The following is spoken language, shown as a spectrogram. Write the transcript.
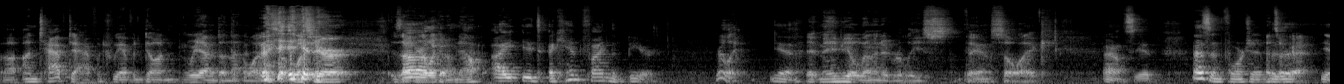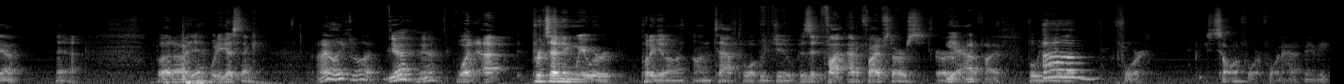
uh, Untappd app, which we haven't done. We haven't done that in a while. So what's your? Is that what Uh, you're looking up now? I it, I can't find the beer. Really? Yeah, It may be a limited release thing. Yeah. So like, I don't see it. That's unfortunate. That's but, uh, okay. yeah, yeah. But uh, yeah, what do you guys think? I like it a lot. Yeah, yeah. What uh, pretending we were putting it on on tap? What would you? Is it five out of five stars? Or Yeah, out of five. What would you give it? Um, four. Solid four, four and a half maybe.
